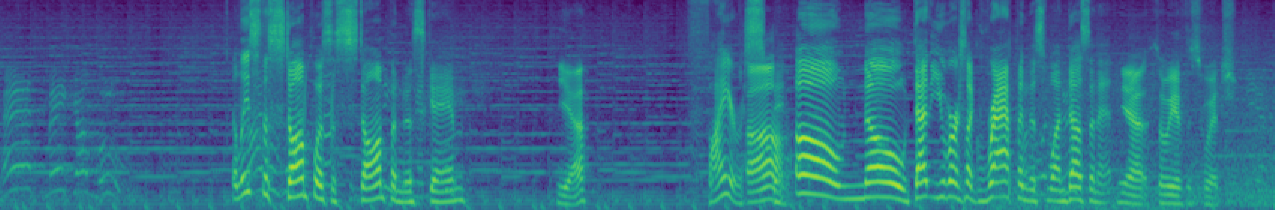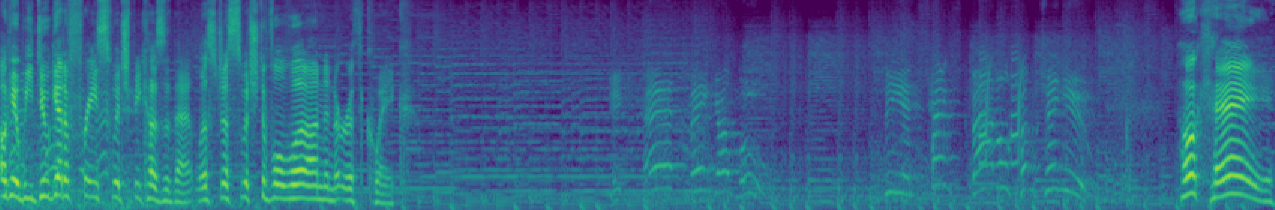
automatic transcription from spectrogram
can't make a move. At least the stomp was a stomp in this game. yeah. Fire spin. Oh. Oh no, that you works like rap in this one, doesn't it? Yeah. So we have to switch. Okay, we do get a free switch because of that. Let's just switch to Volvon and Earthquake. It can't make a move. The intense battle continues. Okay,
